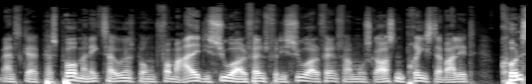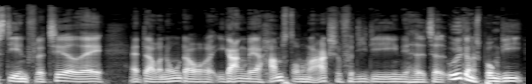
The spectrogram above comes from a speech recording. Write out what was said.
man skal passe på, at man ikke tager udgangspunkt for meget i de 97, for de 97 var måske også en pris, der var lidt kunstigt inflateret af, at der var nogen, der var i gang med at hamstre nogle aktier, fordi de egentlig havde taget udgangspunkt i,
